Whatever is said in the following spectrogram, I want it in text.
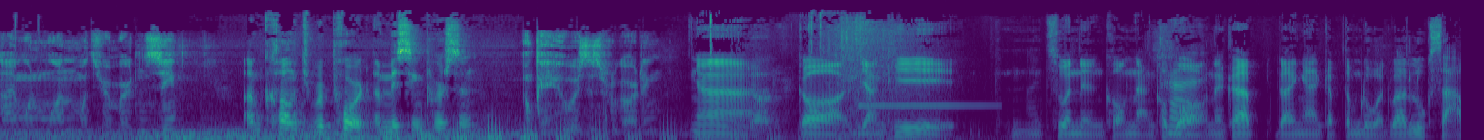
911, what's your emergency? I'm calling to report a missing person. Okay, who is this regarding? อ่าก็อย่างที่ส่วนหนึ่งของหนังเขาค่ะบอกนะครับ รายงานกับตำรวจว่าลูกสาว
